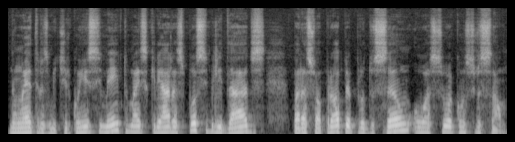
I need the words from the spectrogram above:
não é transmitir conhecimento, mas criar as possibilidades para a sua própria produção ou a sua construção.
